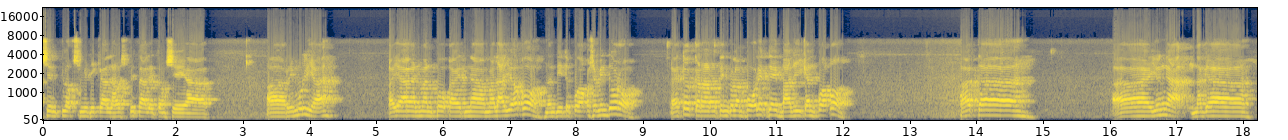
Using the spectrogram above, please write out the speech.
St. Luke's Medical Hospital itong si ah, ah, Rimulya. Kaya naman po kahit na malayo ako, nandito po ako sa Mindoro. Ito, kararating ko lang po ulit dahil balikan po ako. At ah, ah, yun nga, nag ah,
